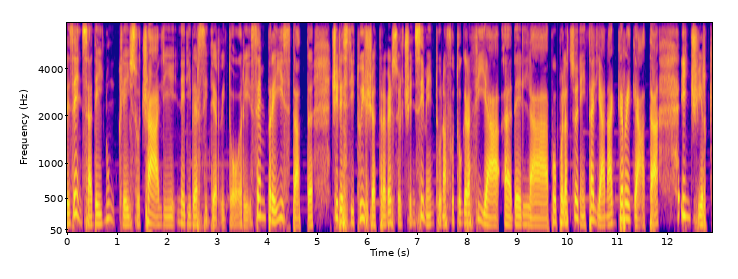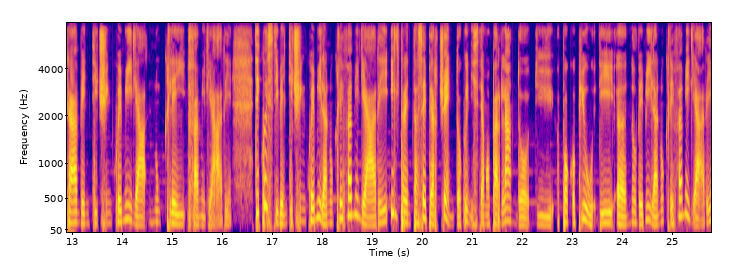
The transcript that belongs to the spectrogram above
presenza dei nuclei sociali nei diversi territori. Sempre Istat ci restituisce attraverso il censimento una fotografia eh, della popolazione italiana aggregata in circa 25.000 nuclei familiari. Di questi 25.000 nuclei familiari il 36%, quindi stiamo parlando di poco più di eh, 9.000 nuclei familiari,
